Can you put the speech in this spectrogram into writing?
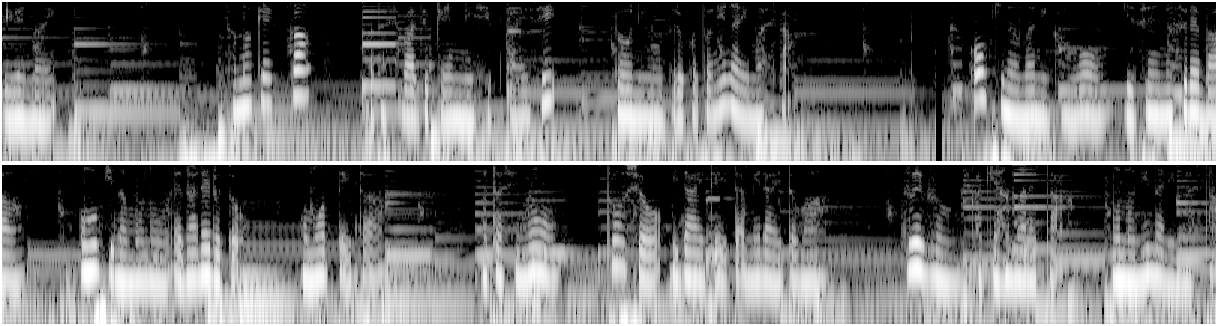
言えない。その結果私は受験に失敗し浪人をすることになりました。大きな何かを犠牲にすれば大きなものを得られると思っていた私の当初抱いていた未来とは随分かけ離れたものになりました。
